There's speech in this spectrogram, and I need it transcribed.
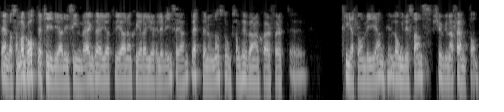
det enda som har gått där tidigare i simväg det är ju att vi arrangerar ju, eller vi säger, Vätternrundan stod som huvudarrangör för ett eh, triathlon-VM i långdistans 2015.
